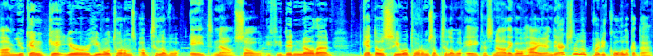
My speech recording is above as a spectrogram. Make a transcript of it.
um, you can get your hero totems up to level 8 now. So if you didn't know that, Get those hero totems up to level 8 because now they go higher and they actually look pretty cool. Look at that.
